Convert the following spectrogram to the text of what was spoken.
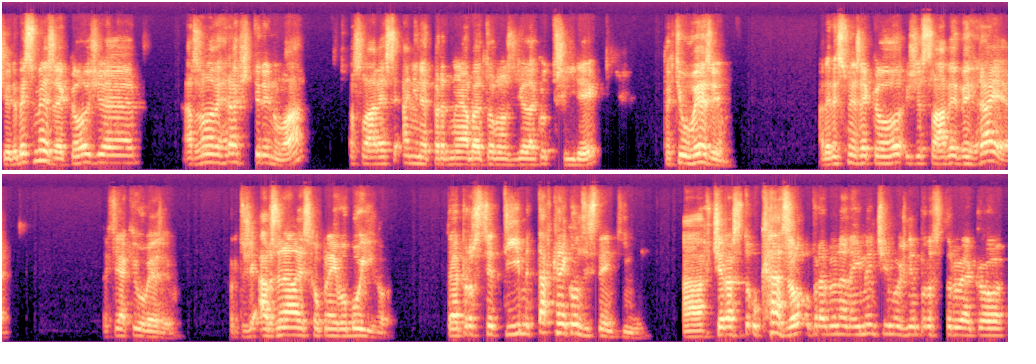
Že kdybys mi řekl, že Arsenal vyhraje 4-0 a Slávě si ani neprdne a bude to rozdíl jako třídy, tak ti uvěřím. A kdybys mi řekl, že Slávě vyhraje, tak ti taky uvěřím. Protože Arsenal je schopný obojího. To je prostě tým tak nekonzistentní. A včera se to ukázalo opravdu na nejmenším možném prostoru jako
